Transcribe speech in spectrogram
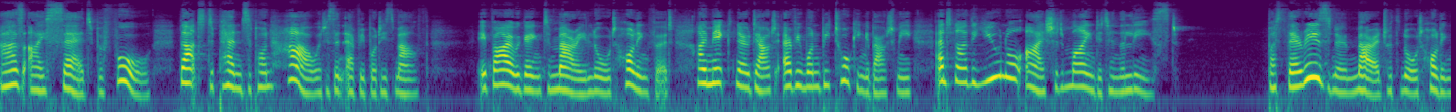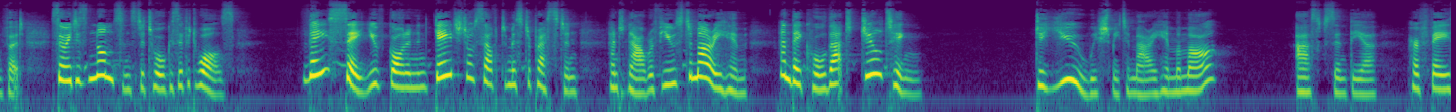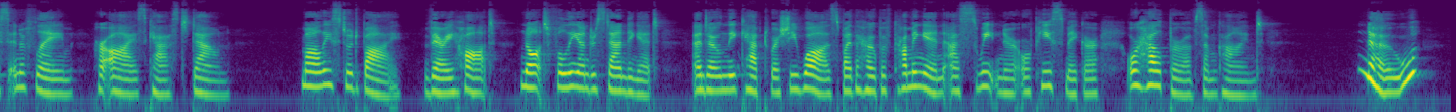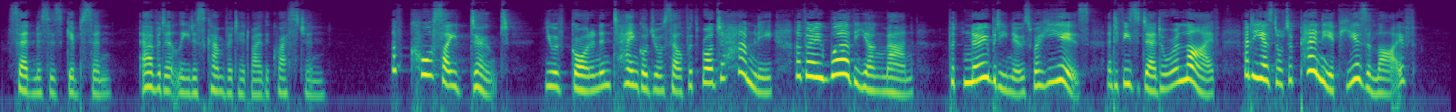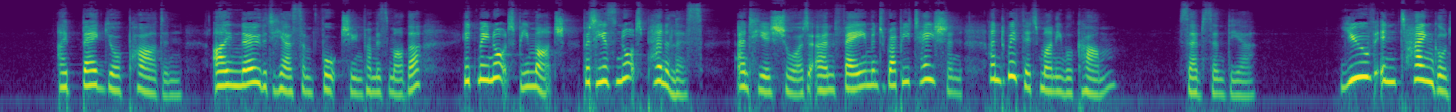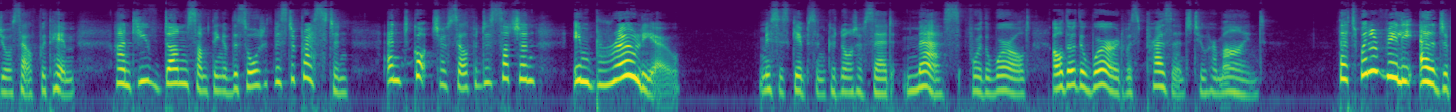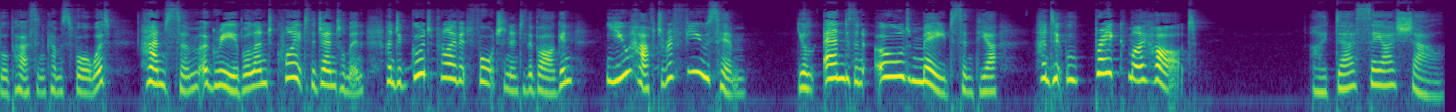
"As I said before, that depends upon how it is in everybody's mouth. If I were going to marry Lord Hollingford, I make no doubt every one would be talking about me, and neither you nor I should mind it in the least." "But there is no marriage with Lord Hollingford, so it is nonsense to talk as if it was. They say you've gone and engaged yourself to Mr. Preston, and now refuse to marry him, and they call that jilting." "Do you wish me to marry him, mamma?" asked Cynthia, her face in a flame, her eyes cast down. Molly stood by, very hot not fully understanding it, and only kept where she was by the hope of coming in as sweetener or peacemaker, or helper of some kind. "No," said Mrs. Gibson, evidently discomfited by the question. "Of course I don't. You have gone and entangled yourself with Roger Hamley, a very worthy young man, but nobody knows where he is, and if he's dead or alive, and he has not a penny if he is alive." "I beg your pardon. I know that he has some fortune from his mother, it may not be much, but he is not penniless, and he is sure to earn fame and reputation, and with it money will come," said Cynthia. "You've entangled yourself with him, and you've done something of the sort with Mr. Preston, and got yourself into such an imbroglio Mrs. Gibson could not have said mess for the world, although the word was present to her mind. that when a really eligible person comes forward, handsome, agreeable, and quite the gentleman, and a good private fortune into the bargain, you have to refuse him. You'll end as an old maid, Cynthia, and it will break my heart." "I dare say I shall,"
